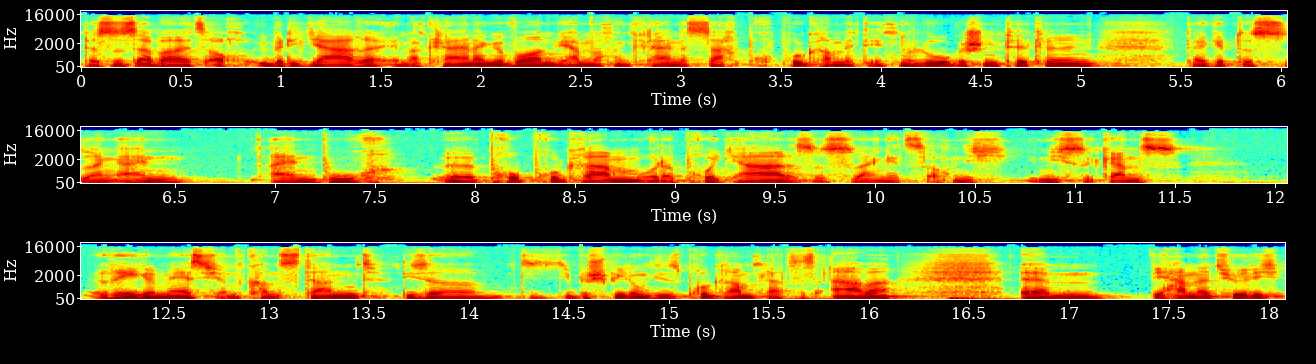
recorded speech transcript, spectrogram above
Das ist aber jetzt auch über die Jahre immer kleiner geworden. Wir haben noch ein kleines Sachbuchprogramm mit ethnologischen Titeln. Da gibt es sozusagen ein, ein Buch äh, pro Programm oder pro Jahr. Das ist sozusagen jetzt auch nicht, nicht so ganz regelmäßig und konstant, dieser, die, die Bespielung dieses Programmplatzes. Aber ähm, wir haben natürlich,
